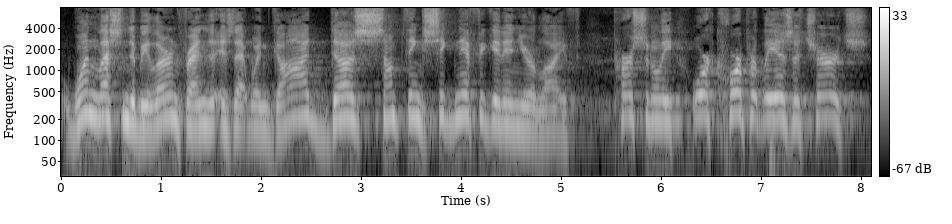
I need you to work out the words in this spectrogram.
One lesson to be learned, friends, is that when God does something significant in your life, personally or corporately as a church,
